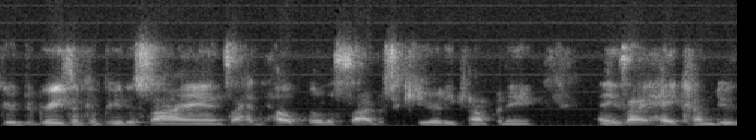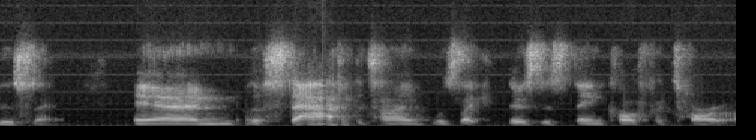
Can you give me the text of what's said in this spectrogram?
degrees in computer science. I had helped build a cybersecurity company. And he's like, hey, come do this thing. And the staff at the time was like, there's this thing called FITARA.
